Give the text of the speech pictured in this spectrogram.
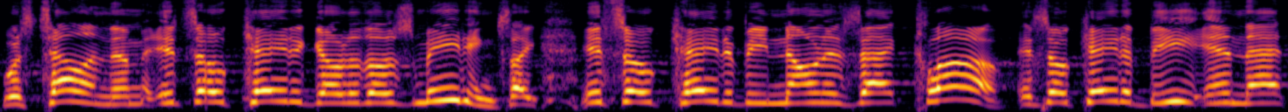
was telling them it's okay to go to those meetings. Like, it's okay to be known as that club. It's okay to be in that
